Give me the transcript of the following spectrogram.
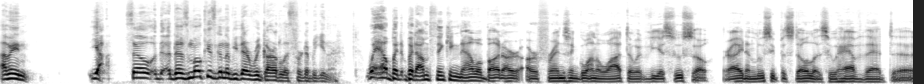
I mean, yeah. So the, the smoke is gonna be there regardless for the beginner. Well, but but I'm thinking now about our, our friends in Guanajuato at Villa Suso, right, and Lucy Pistolas, who have that uh,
